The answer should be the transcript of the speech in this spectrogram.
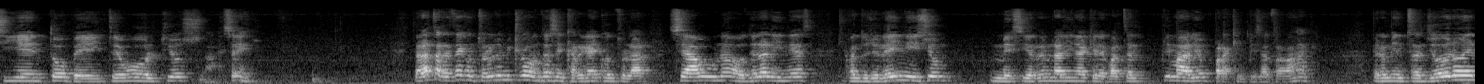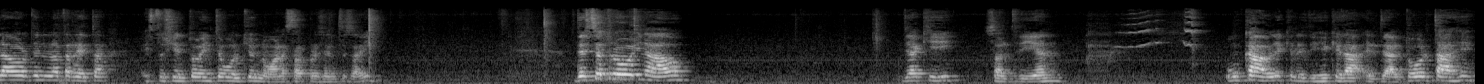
120 voltios AC. La tarjeta de control de microondas se encarga de controlar sea una o dos de las líneas que cuando yo le inicio me cierre una línea que le falta al primario para que empiece a trabajar. Pero mientras yo doy la orden en la tarjeta, estos 120 voltios no van a estar presentes ahí. De este otro bobinado, de aquí, saldrían un cable que les dije que era el de alto voltaje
